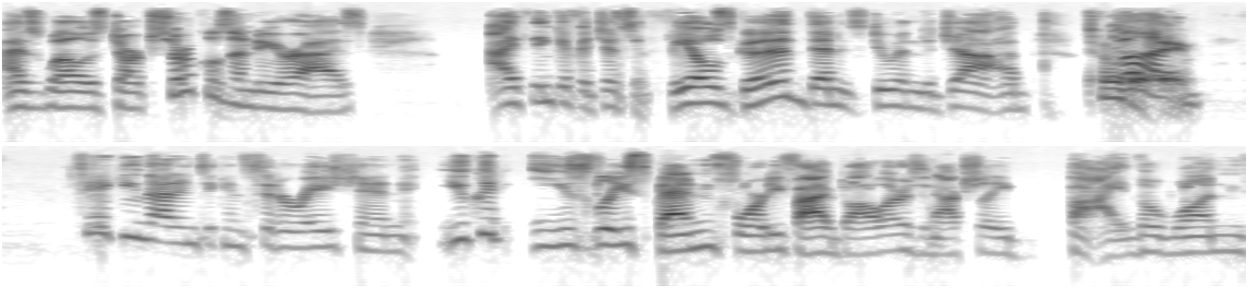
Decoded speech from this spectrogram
as well as dark circles under your eyes. I think if it just it feels good, then it's doing the job. Totally. Taking that into consideration, you could easily spend $45 and actually buy the one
